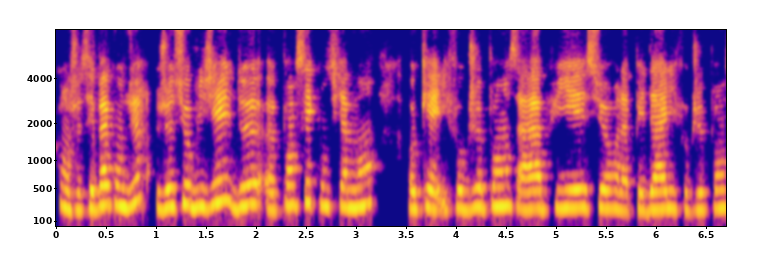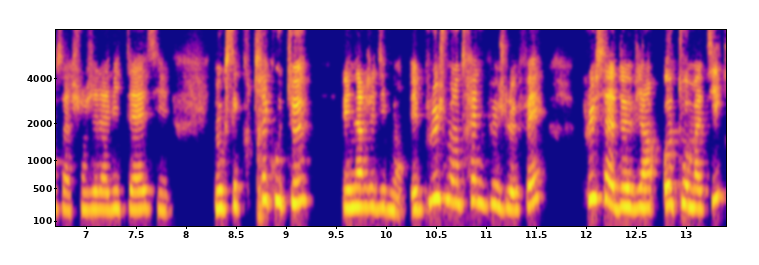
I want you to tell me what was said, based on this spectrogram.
quand je ne sais pas conduire, je suis obligée de euh, penser consciemment, OK, il faut que je pense à appuyer sur la pédale, il faut que je pense à changer la vitesse. Donc c'est très coûteux énergétiquement. Et plus je m'entraîne, plus je le fais, plus ça devient automatique.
